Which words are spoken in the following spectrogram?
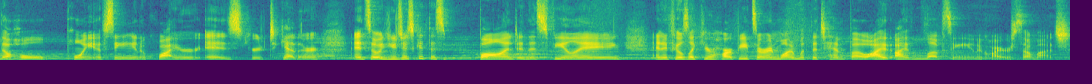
The whole point of singing in a choir is you're together. And so you just get this bond and this feeling, and it feels like your heartbeats are in one with the tempo. I, I love singing in a choir so much.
